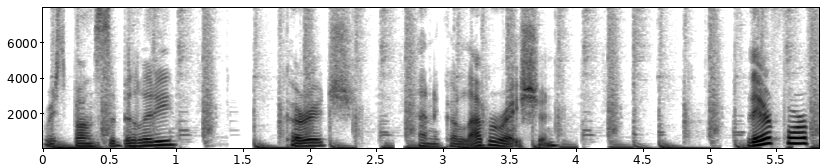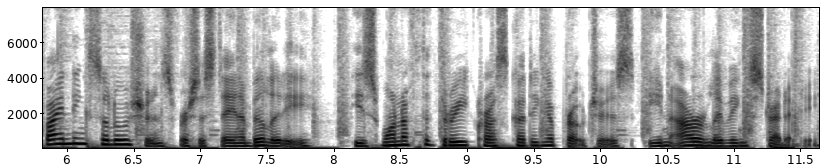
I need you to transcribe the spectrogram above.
responsibility, courage, and collaboration. Therefore, finding solutions for sustainability is one of the three cross cutting approaches in our living strategy.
